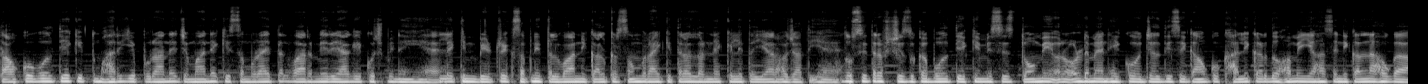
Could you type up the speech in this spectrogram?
ताऊ को बोलती है की तुम्हारी ये पुराने जमाने की समुराई तलवार मेरे आगे कुछ भी नहीं है। लेकिन बेट्रिक्स अपनी तलवार निकालकर समुराई की तरह लड़ने के लिए तैयार हो जाती है। दूसरी तरफ़ शिजुका बोलती है कि मिसेस टोमी और ओल्ड मैन ही को जल्दी से गाँव को खाली कर दो, हमें यहाँ से निकलना होगा।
